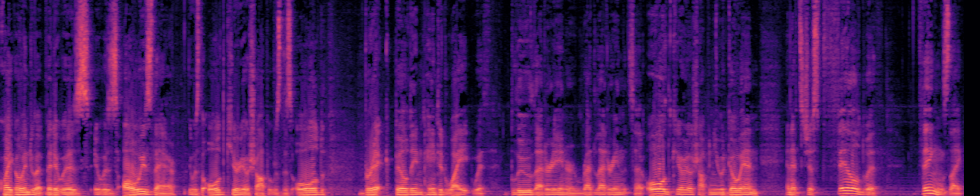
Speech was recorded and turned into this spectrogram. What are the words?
quite go into it but it was it was always there. It was the old curio shop. It was this old brick building painted white with blue lettering or red lettering that said old curio shop and you would go in and it's just filled with things like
